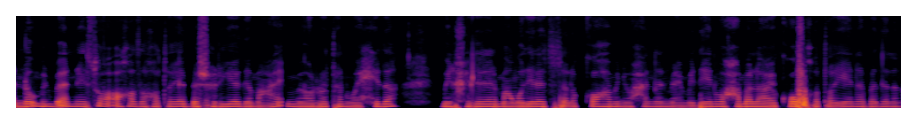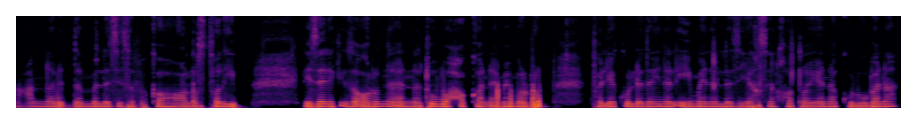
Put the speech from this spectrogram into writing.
أن نؤمن بأن يسوع أخذ خطايا البشرية جمعاء مرة واحدة من خلال المعمودية التي تلقاها من يوحنا المعمدان وحمل عقاب خطايانا بدلا عنا بالدم الذي سفكه على الصليب. لذلك إذا أردنا أن نتوب حقا أمام الرب فليكن لدينا الإيمان الذي يغسل خطايانا قلوبنا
